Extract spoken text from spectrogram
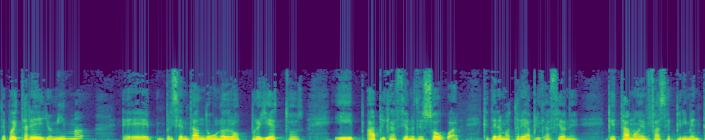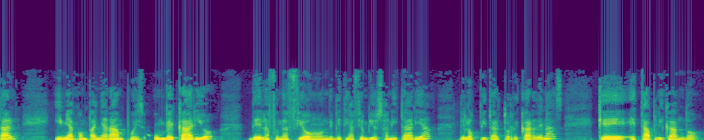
Después estaré yo misma eh, presentando uno de los proyectos y aplicaciones de software, que tenemos tres aplicaciones que estamos en fase experimental, y me acompañarán pues un becario de la Fundación de Investigación Biosanitaria del Hospital Torre Cárdenas, que está aplicando,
